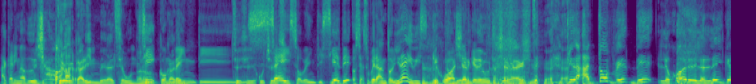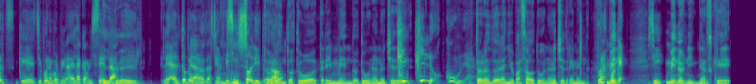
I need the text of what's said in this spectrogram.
a Karim Abdul-Jabbar. Creo que Karim era el segundo, ¿no? Sí, con Karim. 26 Sí, sí, escuché o 27. O sea, supera a Anthony Davis, que jugó ayer, que debutó ayer. en la- Queda a tope de los jugadores de los Lakers que se ponen por primera vez la camiseta. Increíble. Al tope de la anotación. Es insólito, ¿no? Toronto estuvo tremendo. Tuvo una noche de. ¿Qué, qué locura! Toronto del año pasado tuvo una noche tremenda. Fue- Men- porque- sí. Menos Nick Nurse que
